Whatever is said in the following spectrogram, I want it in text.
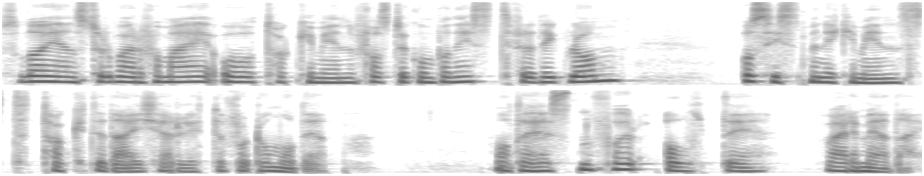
Så da gjenstår det bare for meg å takke min faste komponist Fredrik Blom, og sist, men ikke minst, takk til deg, kjære lytter, for tålmodigheten. Måtte hesten for alltid være med deg.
